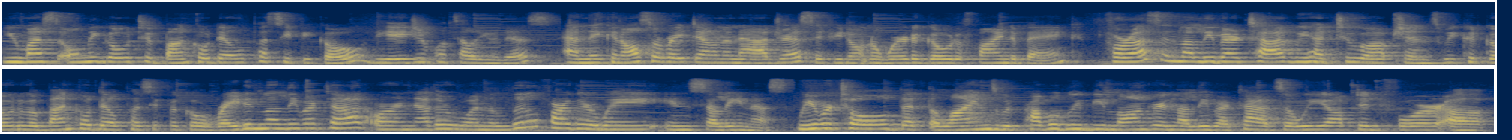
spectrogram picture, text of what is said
You must only go to Banco del Pacifico. The agent will tell you this. And they can also write down an address if you don't know where to go to find a bank. For us in La Libertad, we had two options. We could go to a Banco del Pacifico right in La Libertad or another one a little farther away in Salinas. We were told that the lines would probably be longer in La Libertad, so we opted for a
